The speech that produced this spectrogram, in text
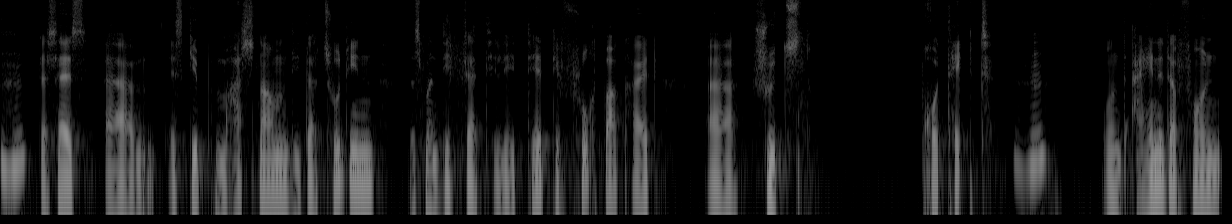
Mhm. Das heißt, ähm, es gibt Maßnahmen, die dazu dienen, dass man die Fertilität, die Fruchtbarkeit äh, schützt, protect. Mhm. Und eine davon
